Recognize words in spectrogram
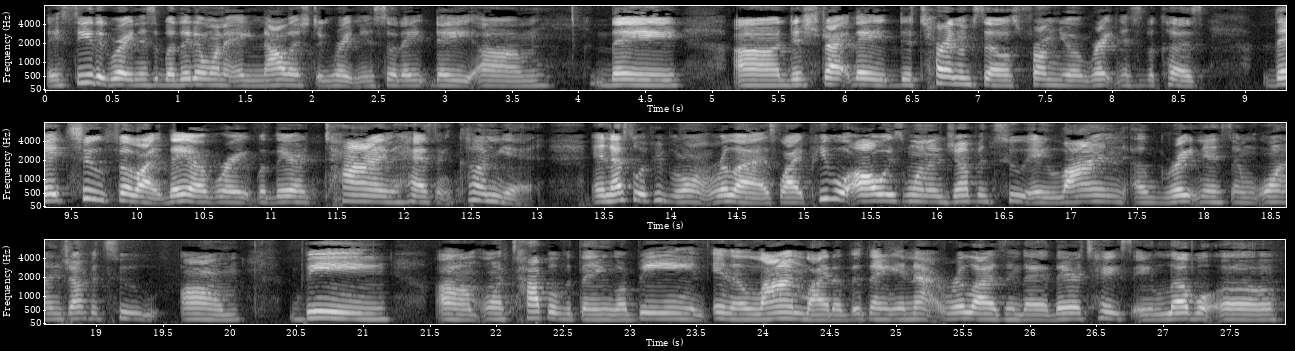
They see the greatness but they don't want to acknowledge the greatness. So they they um they uh distract they deter themselves from your greatness because they too feel like they are great but their time hasn't come yet and that's what people don't realize. Like people always want to jump into a line of greatness and want to jump into um being um, on top of a thing or being in the limelight of the thing and not realizing that there takes a level of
